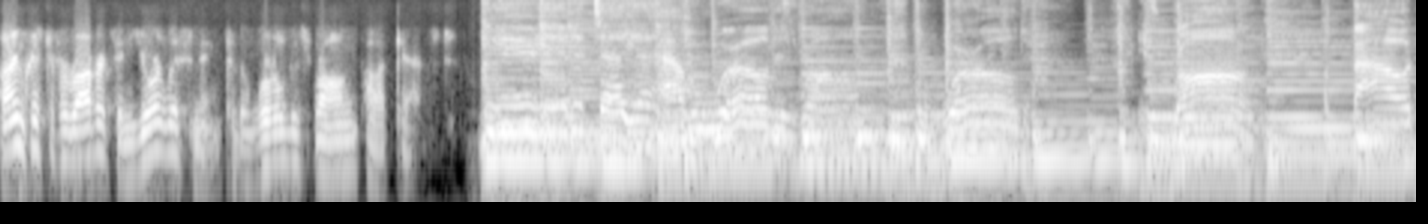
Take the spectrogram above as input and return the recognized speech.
I'm Christopher Roberts, and you're listening to the World is Wrong podcast. We're here to tell you how the world is wrong. The world is wrong about.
